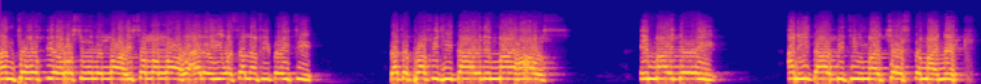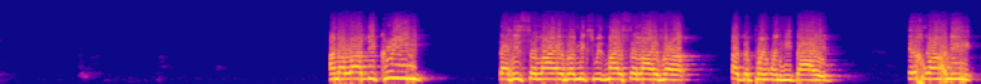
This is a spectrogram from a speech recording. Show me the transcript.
أن توفي رسول الله صلى الله عليه وسلم في بيتي that the prophet he died in my house in my day and he died between my chest and my neck And Allah decreed that his saliva mixed with my saliva at the point when he died Ikhwani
